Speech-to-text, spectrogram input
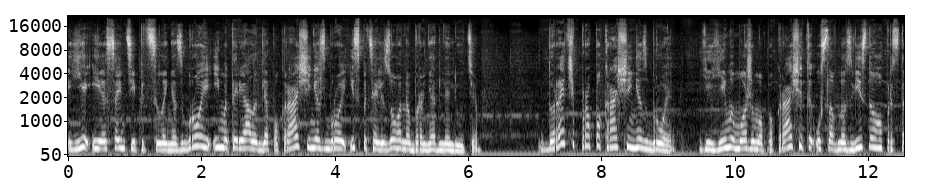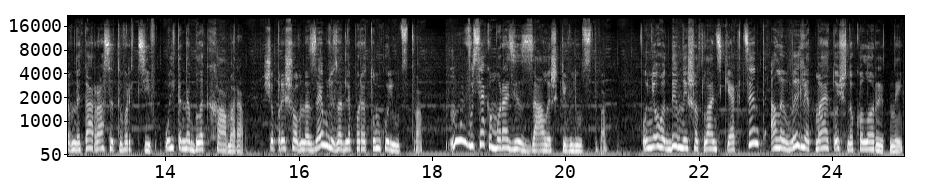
є і есенції підсилення зброї, і матеріали для покращення зброї, і спеціалізована броня для люті. До речі, про покращення зброї. Її ми можемо покращити у славнозвісного представника раси творців Ультена Блекхамера, що прийшов на землю задля порятунку людства. Ну, в усякому разі, залишків людства. У нього дивний шотландський акцент, але вигляд має точно колоритний.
